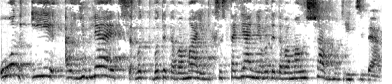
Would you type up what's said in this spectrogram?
он и а, является вот, вот этого маленького состояния вот этого малыша внутри тебя,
